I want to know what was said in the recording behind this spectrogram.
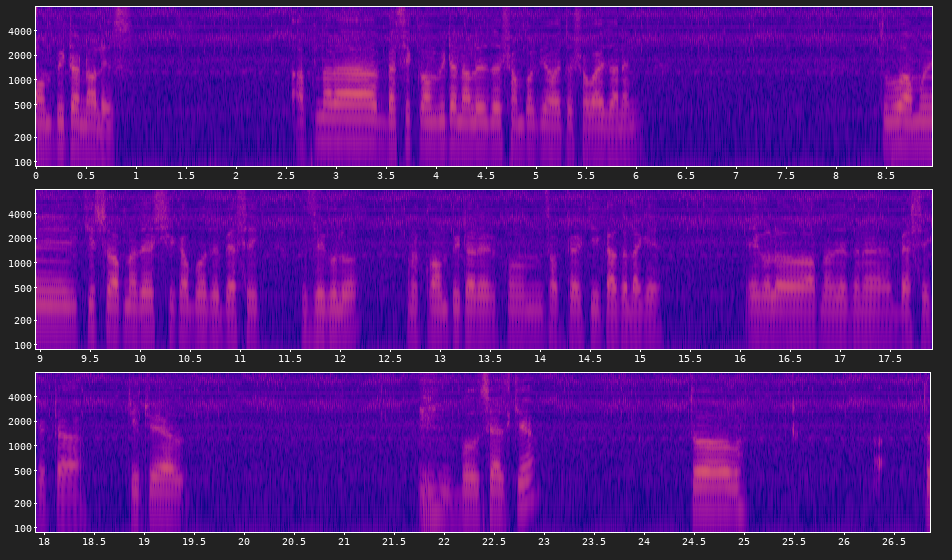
কম্পিউটার নলেজ আপনারা বেসিক কম্পিউটার নলেজ সম্পর্কে হয়তো সবাই জানেন। তবুও আমি কিছু আপনাদের শেখাবো যে বেসিক যেগুলো মানে কম্পিউটারের কোন সফটওয়্যার কী কাজে লাগে। এগুলো আপনাদের জন্য বেসিক একটা টিউটোরিয়াল বলছে আজকে। তো তো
